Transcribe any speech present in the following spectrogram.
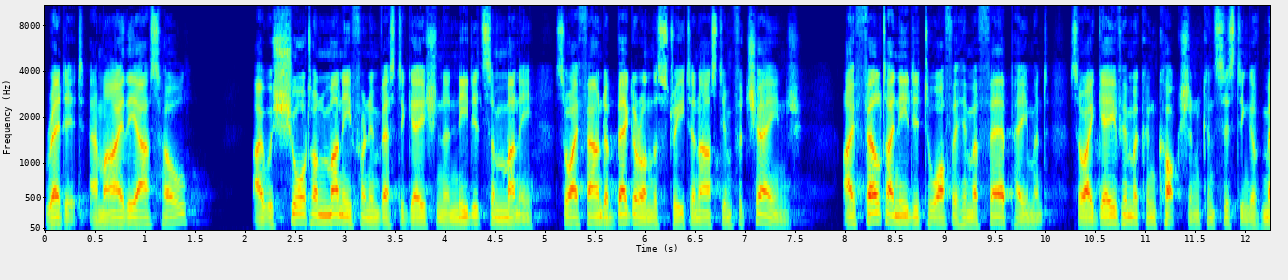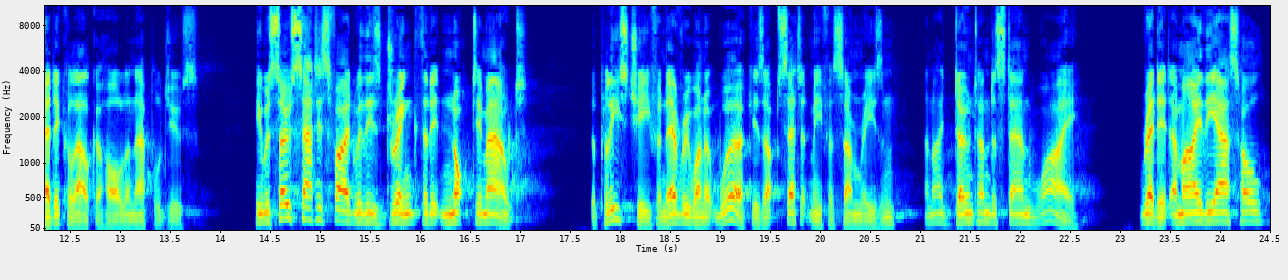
Read it. am I the asshole? I was short on money for an investigation and needed some money, so I found a beggar on the street and asked him for change. I felt I needed to offer him a fair payment, so I gave him a concoction consisting of medical alcohol and apple juice. He was so satisfied with his drink that it knocked him out. The police chief and everyone at work is upset at me for some reason, and I don't understand why. Reddit, am I the asshole?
